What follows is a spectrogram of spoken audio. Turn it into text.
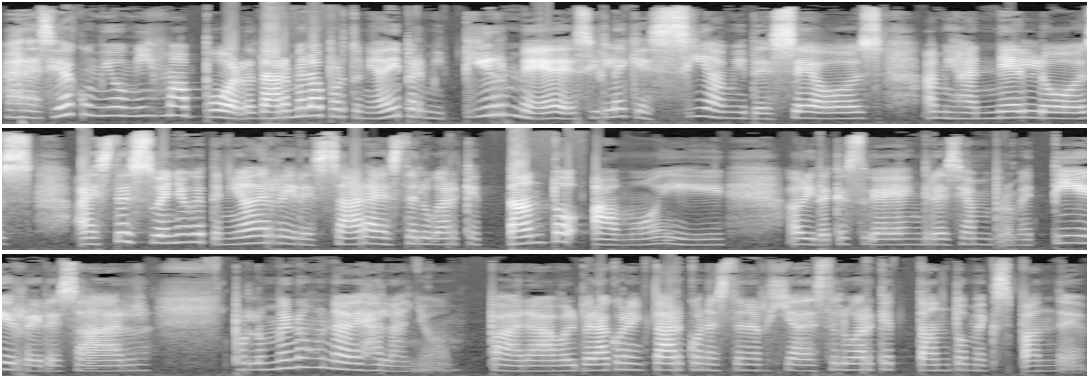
agradecida conmigo misma por darme la oportunidad y permitirme decirle que sí a mis deseos, a mis anhelos, a este sueño que tenía de regresar a este lugar que tanto amo y ahorita que estuve allá en Grecia me prometí regresar por lo menos una vez al año para volver a conectar con esta energía de este lugar que tanto me expande.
